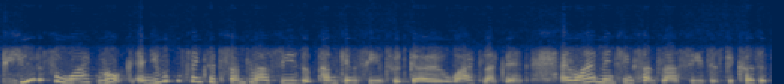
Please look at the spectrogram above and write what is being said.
beautiful white milk. And you wouldn't think that sunflower seeds or pumpkin seeds would go white like that. And why I'm mentioning sunflower seeds is because it's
